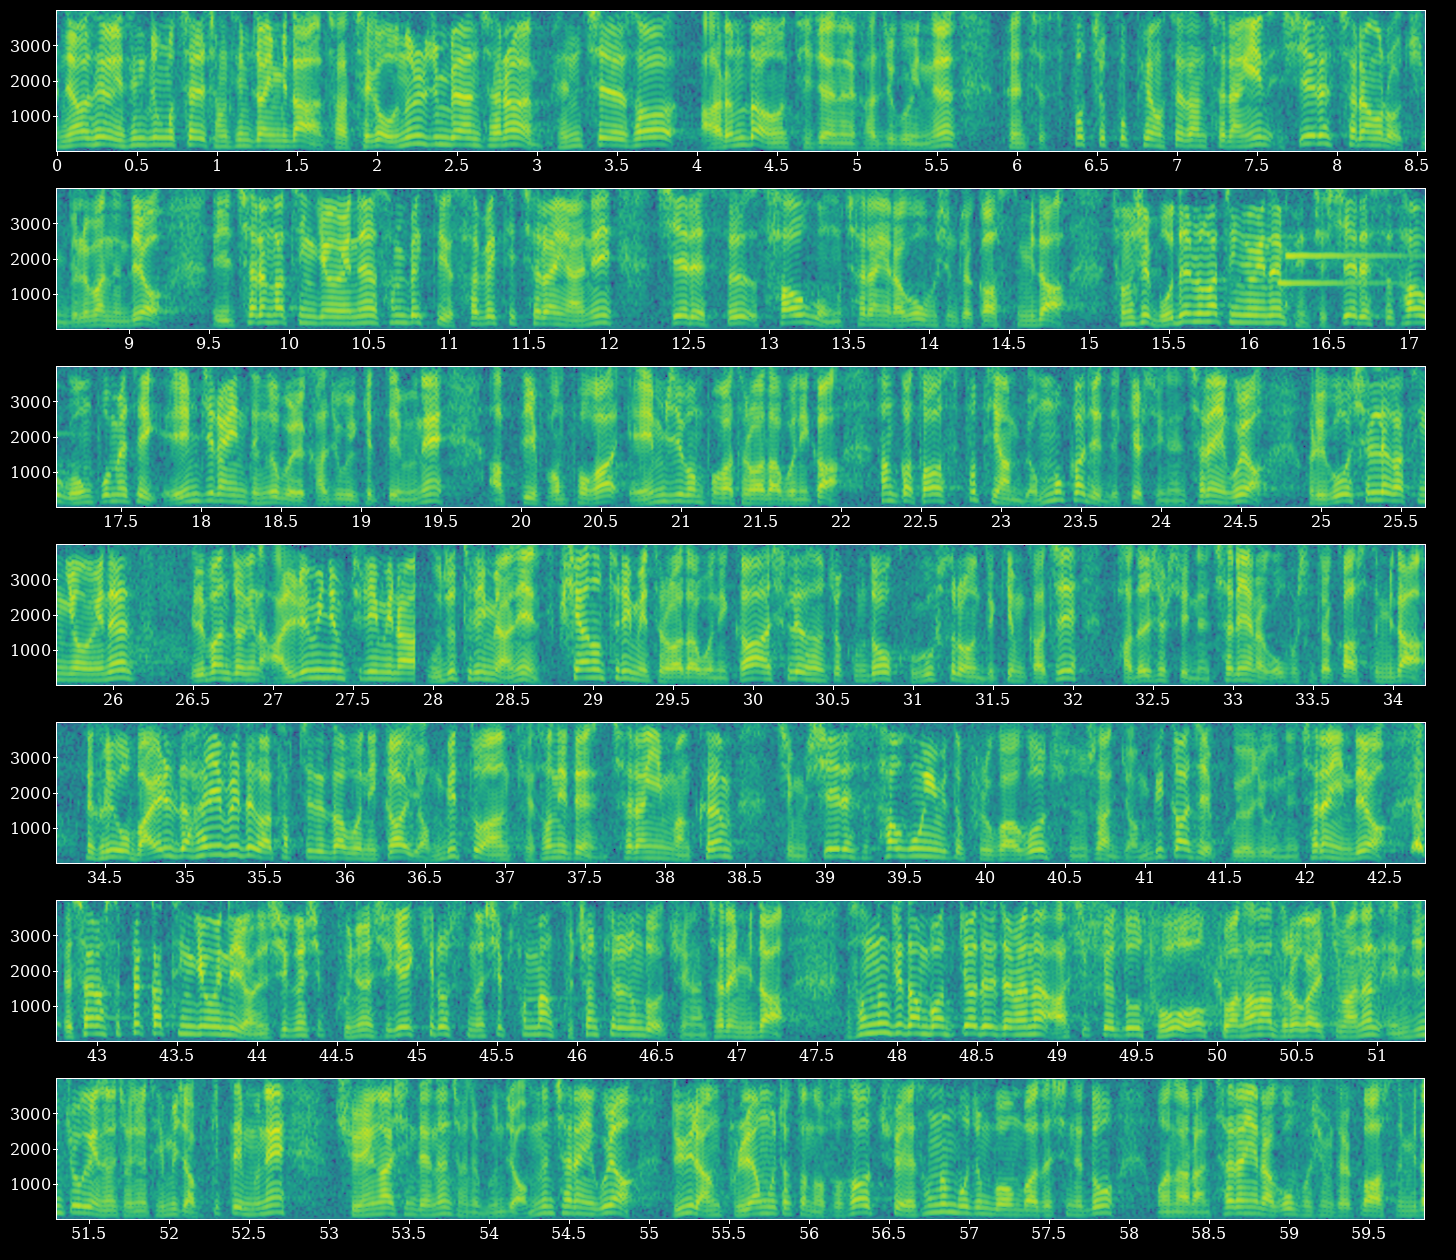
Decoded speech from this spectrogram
안녕하세요. 인생정보차의 정팀장입니다. 자 제가 오늘 준비한 차량은 벤츠에서 아름다운 디자인을 가지고 있는 벤츠 스포츠 쿠페형 세단 차량인 CLS 차량으로 준비를 해봤는데요. 이 차량 같은 경우에는 300D, 400D 차량이 아닌 CLS 450 차량이라고 보시면 될 것 같습니다. 정식 모델명 같은 경우에는 벤츠 CLS 450 포매틱 AMG 라인 등급을 가지고 있기 때문에 앞뒤 범퍼가 AMG 범퍼가 들어가다 보니까 한껏 더 스포티한 면모까지 느낄 수 있는 차량이고요. 그리고 실내 같은 경우에는 일반적인 알루미늄 트림이나 우드 트림이 아닌 피아노 트림이 들어가다 보니까 실내에서는 조금 더 고급스러운 느낌까지 받으실 수 있는 차량이라고 보시면 될 것 같습니다. 네, 그리고 마일드 하이브리드가 탑재되다 보니까 연비 또한 개선이 된 차량인 만큼 지금 CLS 450임에도 불구하고 준수한 연비까지 보여주고 있는 차량인데요. 네, 차량 스펙 같은 경우에는 연식은 19년식에 키로수는 13만 9천 킬로 정도 주행한 차량입니다. 성능지도 한번 띄워드리자면 아쉽게도 도어 교환 하나 들어가 있지만은 엔진 쪽에는 전혀 데미지 없기 때문에 주행하신 데는 전혀 문제 없는 차량이고요. 누유랑 불량 문짝도 없어서 추후에 성능 보증 보험 받으시는데도 원활한 차량이라고 보시면 될 것 같습니다.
